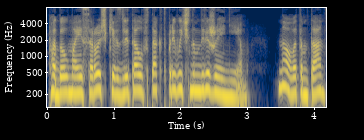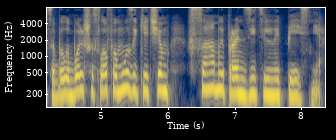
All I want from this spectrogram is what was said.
подол моей сорочки взлетал в такт привычным движением. Но в этом танце было больше слов и музыки, чем в самой пронзительной песне.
